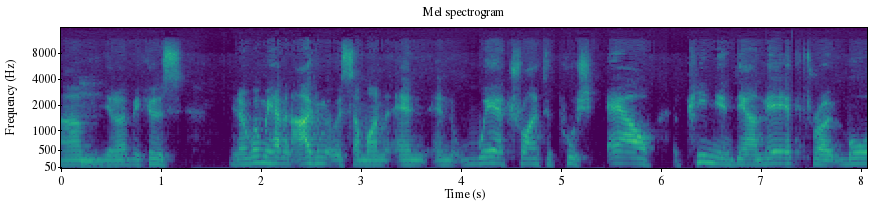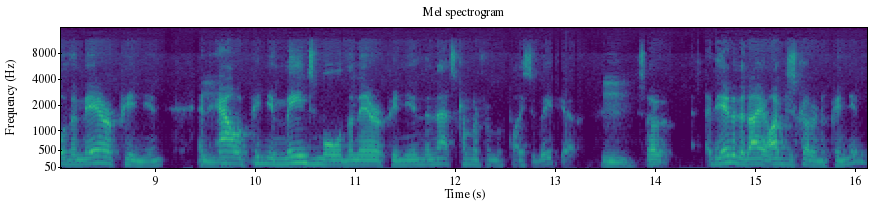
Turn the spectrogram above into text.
Um, mm. You know, because you know when we have an argument with someone and and we're trying to push our opinion down their throat more than their opinion, and mm. our opinion means more than their opinion, then that's coming from a place of ego. Mm. So at the end of the day, I've just got an opinion,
